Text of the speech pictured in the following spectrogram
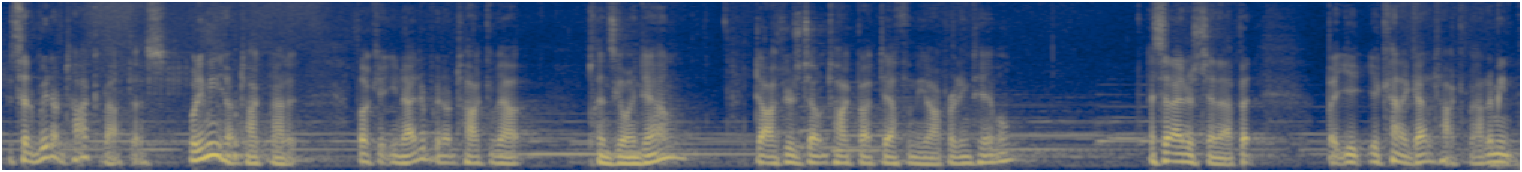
I said, we don't talk about this. What do you mean you don't talk about it? Look, at United, we don't talk about planes going down. Doctors don't talk about death on the operating table. I said, I understand that, but, but you, you kind of got to talk about it. I mean,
